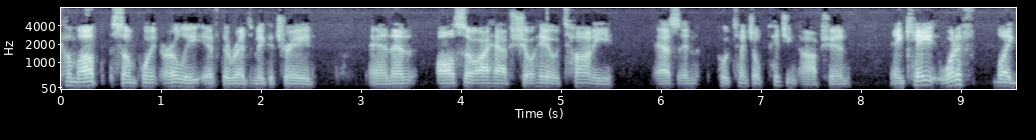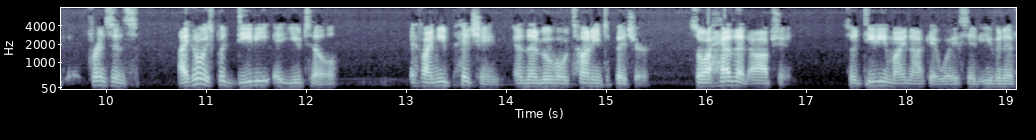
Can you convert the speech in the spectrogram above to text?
come up some point early if the Reds make a trade. And then also I have Shohei Ohtani as a potential pitching option. And Kate, what if, like, for instance, I could always put Didi at util if I need pitching and then move Ohtani to pitcher. So I have that option. So Didi might not get wasted even if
